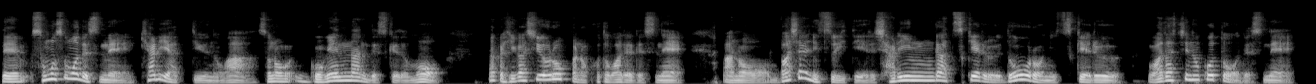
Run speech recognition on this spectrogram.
で、そもそもですね、キャリアっていうのは、その語源なんですけども、なんか東ヨーロッパの言葉でですね、あの、馬車についている車輪がつける、道路につける、輪立ちのことをですね、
